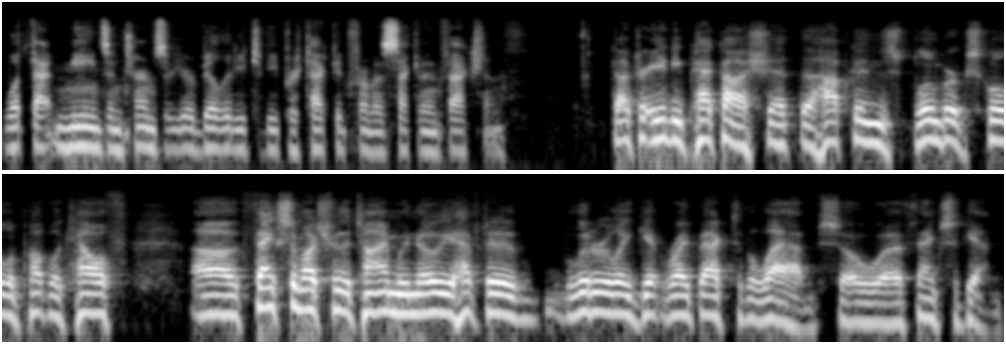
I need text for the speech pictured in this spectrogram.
what that means in terms of your ability to be protected from a second infection. Dr. Andy Pekosz at the Hopkins Bloomberg School of Public Health. Uh, thanks so much for the time. We know you have to literally get right back to the lab. So uh, thanks again.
